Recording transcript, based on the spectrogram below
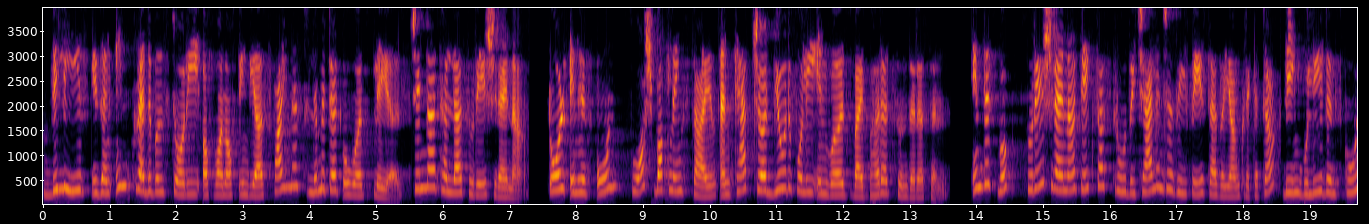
Believe is an incredible story of one of India's finest limited overs players, Chinnathala Suresh Raina. Told in his own swashbuckling style and captured beautifully in words by Bharat Sundaresan. In this book, Suresh Raina takes us through the challenges he faced as a young cricketer, being bullied in school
